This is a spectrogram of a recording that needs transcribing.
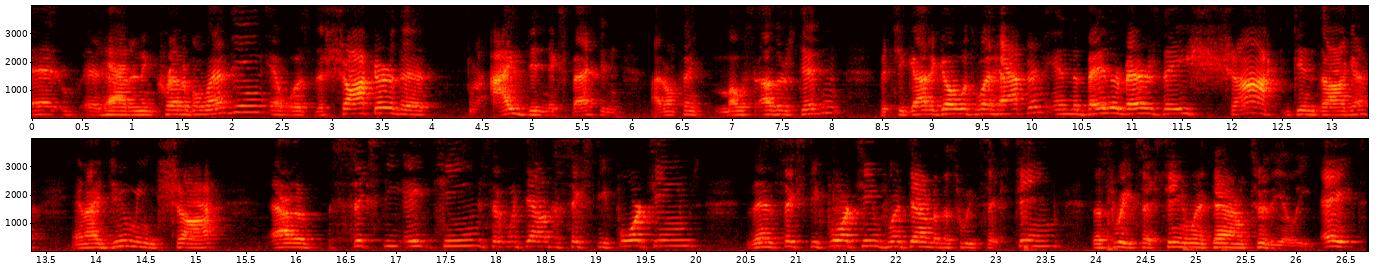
It, it had an incredible ending. It was the shocker that I didn't expect, and I don't think most others didn't. But you got to go with what happened. And the Baylor Bears, they shocked Gonzaga. And I do mean shock. Out of 68 teams that went down to 64 teams, then 64 teams went down to the Sweet 16. The Sweet 16 went down to the Elite Eight,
